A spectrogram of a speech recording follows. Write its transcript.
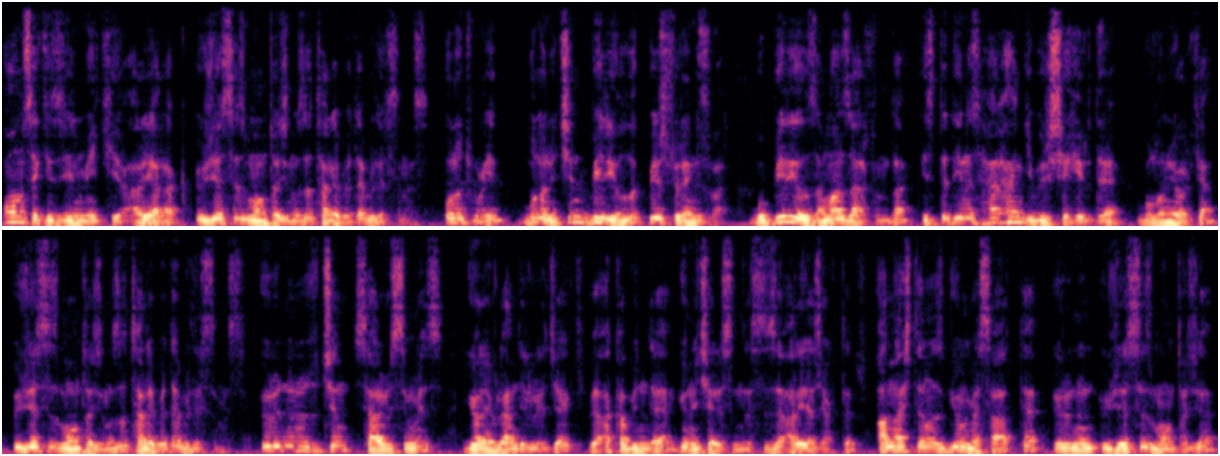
18 22'yi arayarak ücretsiz montajınızı talep edebilirsiniz. Unutmayın bunun için bir yıllık bir süreniz var. Bu bir yıl zaman zarfında istediğiniz herhangi bir şehirde bulunuyorken ücretsiz montajınızı talep edebilirsiniz. Ürününüz için servisimiz görevlendirilecek ve akabinde gün içerisinde sizi arayacaktır. Anlaştığınız gün ve saatte ürünün ücretsiz montajı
